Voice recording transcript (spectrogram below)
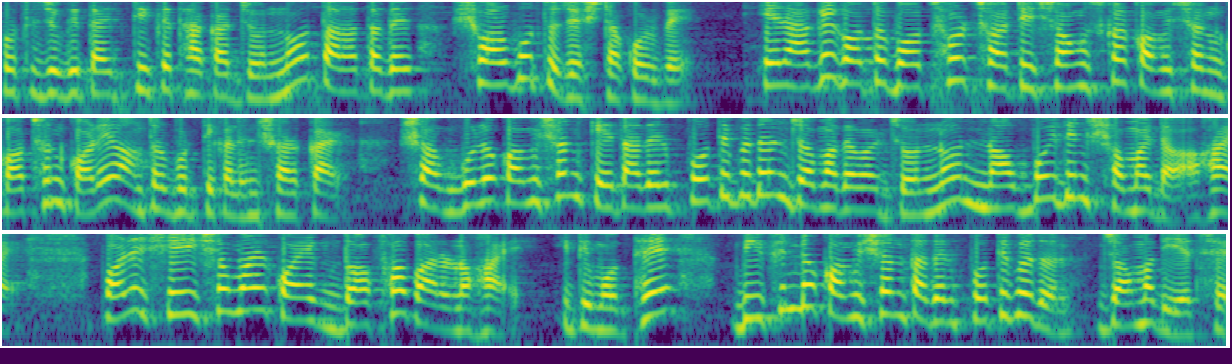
প্রতিযোগিতায় টিকে থাকার জন্য তারা তাদের সর্বোচ্চ চেষ্টা করবে। এর আগে গত বছর ছয়টি সংস্কার কমিশন গঠন করে অন্তর্বর্তীকালীন সরকার। সবগুলো কমিশনকে তাদের প্রতিবেদন জমা দেওয়ার জন্য নব্বই দিন সময় দেওয়া হয়। পরে সেই সময় কয়েক দফা বাড়ানো হয়। ইতিমধ্যে বিভিন্ন কমিশন তাদের প্রতিবেদন জমা দিয়েছে।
